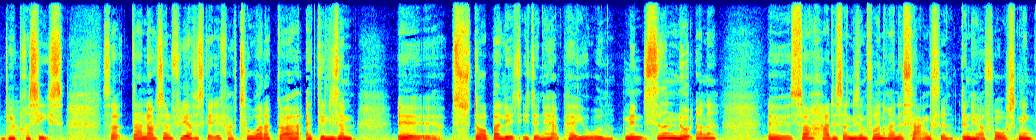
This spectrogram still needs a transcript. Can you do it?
lige præcis. Så der er nok sådan flere forskellige faktorer, der gør, at det ligesom øh, stopper lidt i den her periode. Men siden nullerne, øh, så har det sådan ligesom fået en renaissance, den her forskning.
